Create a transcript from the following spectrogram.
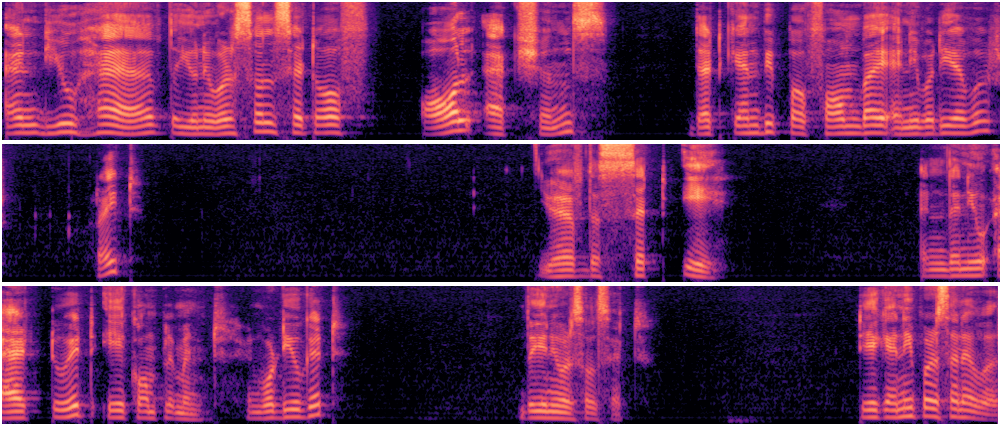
and you have the universal set of all actions that can be performed by anybody ever, right? You have the set A, and then you add to it A complement, and what do you get? The universal set. Take any person ever,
